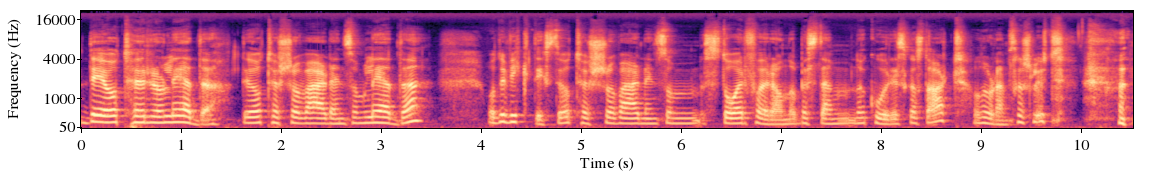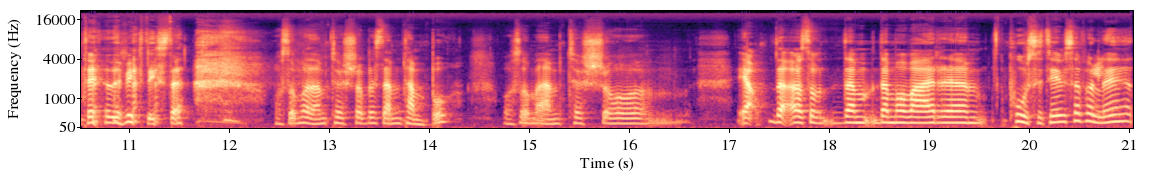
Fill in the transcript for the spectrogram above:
det å tørre å lede. Det å tørre å være den som leder. Og det viktigste er å tørre å være den som står foran og bestemmer når koret skal starte, og når de skal slutte. Det er det viktigste. Og så må de tørre å bestemme tempo. Og så må de tørre å Ja, det, altså, de, de, må være eh, positive, selvfølgelig.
